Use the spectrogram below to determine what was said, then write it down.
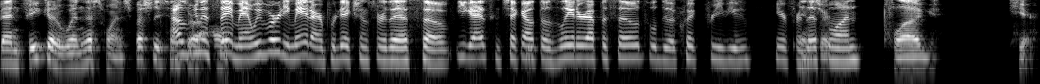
Benfica to win this one, especially since I was going to say, man, we've already made our predictions for this. So you guys can check out those later episodes. We'll do a quick preview here for this one. plug here.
